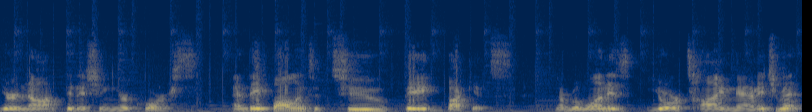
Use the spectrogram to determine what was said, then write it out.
you're not finishing your course and they fall into two big buckets. Number one is your time management,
